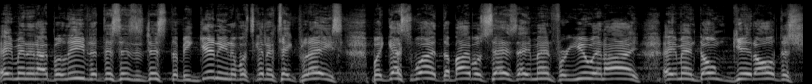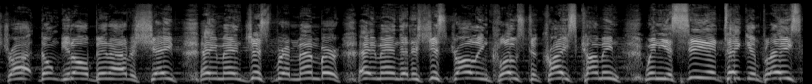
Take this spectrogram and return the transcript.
amen. And I believe that this is just the beginning of what's going to take place. But guess what? The Bible says, amen, for you and I, amen, don't get all distraught, don't get all bent out of shape, amen. Just remember, amen, that it's just drawing close to Christ coming. When you see it taking place,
